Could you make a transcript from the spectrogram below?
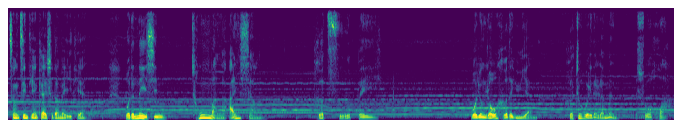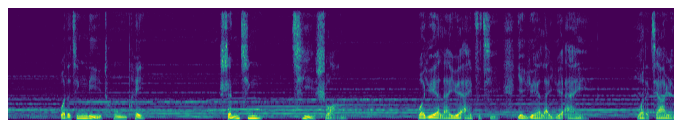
从今天开始的每一天，我的内心充满了安详和慈悲。我用柔和的语言和周围的人们说话，我的精力充沛，神清气爽。我越来越爱自己，也越来越爱我的家人。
